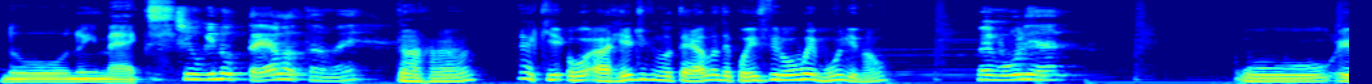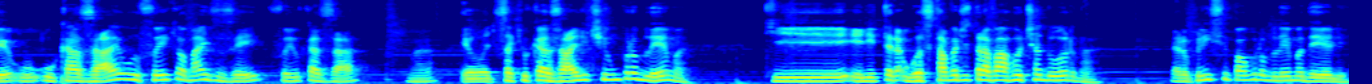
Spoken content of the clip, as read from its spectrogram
no, no IMAX. Tinha o Gnutella também. Aham. Uhum. É que a rede Gnutella depois virou o Emule, não? O Emule, é. O, o, o Casar foi o que eu mais usei, foi o Casar. Né? Eu... Só que o Casar ele tinha um problema, que ele gostava de travar roteador, né? Era o principal problema dele.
